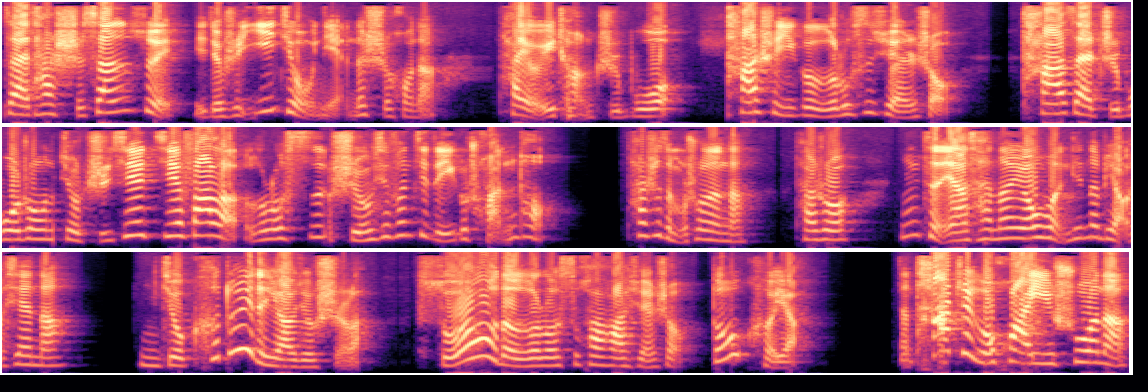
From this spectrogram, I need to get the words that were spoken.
在他十三岁，也就是一九年的时候呢，他有一场直播，他是一个俄罗斯选手。他在直播中就直接揭发了俄罗斯使用兴奋剂的一个传统。他是怎么说的呢？他说：“你怎样才能有稳定的表现呢？你就磕对的药就是了。所有的俄罗斯画画选手都嗑药。”那他这个话一说呢，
